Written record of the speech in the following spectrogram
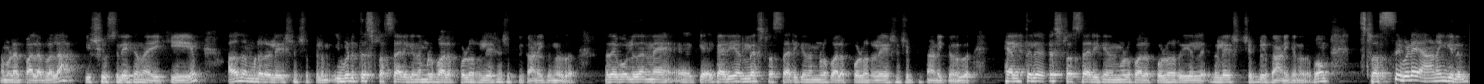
നമ്മളെ പല പല ഇഷ്യൂസിലേക്ക് നയിക്കുകയും അത് നമ്മുടെ റിലേഷൻഷിപ്പിലും ഇവിടുത്തെ സ്ട്രെസ് ആയിരിക്കും നമ്മൾ പലപ്പോഴും റിലേഷൻഷിപ്പിൽ കാണിക്കുന്നത്. അതേപോലെ തന്നെ കരിയറിലെ സ്ട്രെസ് ആയിരിക്കും നമ്മൾ പലപ്പോഴും റിലേഷൻഷിപ്പിൽ കാണിക്കുന്നത്. ഹെൽത്തിലെ സ്ട്രെസ് ആയിരിക്കും നമ്മൾ പലപ്പോഴും റിയൽ റിലേഷൻഷിപ്പിൽ കാണിക്കുന്നത്. അപ്പം സ്ട്രെസ് ഇവിടെയാണെങ്കിലും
